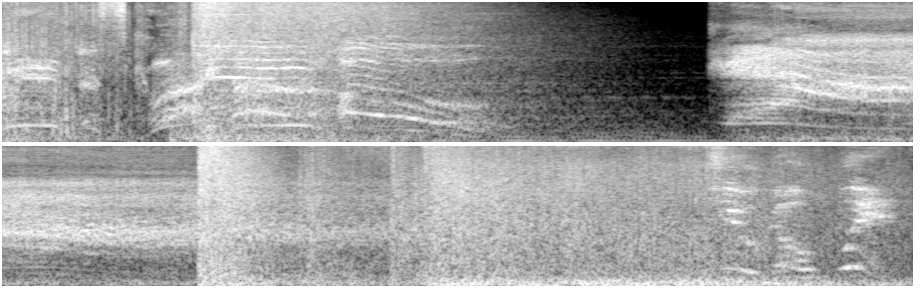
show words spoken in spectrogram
Need the squad! Oh! Hugo wins!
